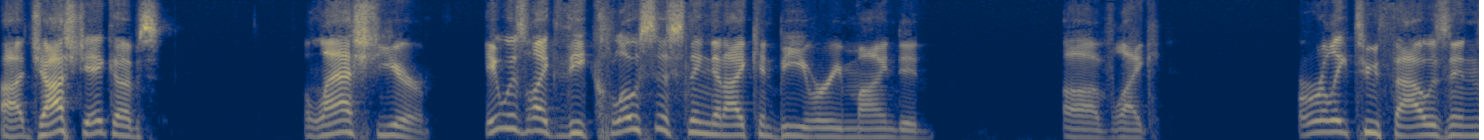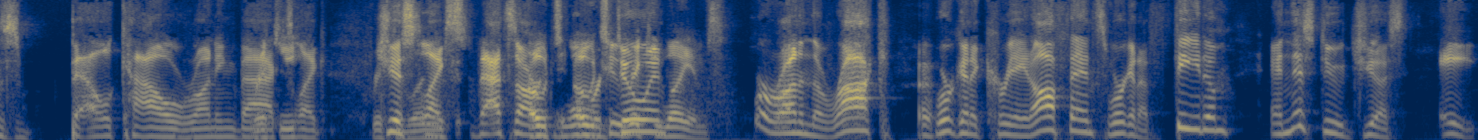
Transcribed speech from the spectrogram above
Uh, Josh Jacobs last year, it was like the closest thing that I can be reminded of, like early two thousands bell cow running backs, Ricky, like Ricky just Williams. like that's our O2, what we're oh, doing. Ricky Williams. We're running the rock. We're going to create offense. We're going to feed them. And this dude just ate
